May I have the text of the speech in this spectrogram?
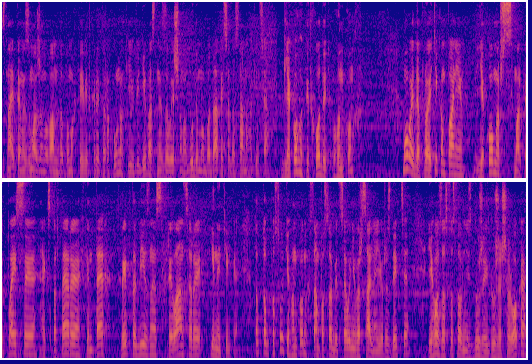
знайте, ми зможемо вам допомогти відкрити рахунок і в біді вас не залишимо. Будемо бодатися до самого кінця. Для кого підходить Гонконг? Мова йде про it компанії e-commerce, маркетплейси, експертери, фінтех, криптобізнес, фрілансери і не тільки. Тобто, по суті, Гонконг сам по собі це універсальна юрисдикція, його застосовність дуже і дуже широка.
